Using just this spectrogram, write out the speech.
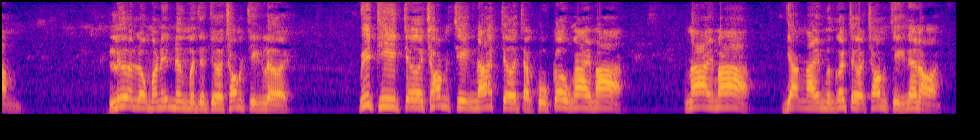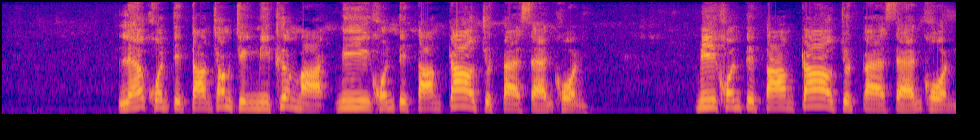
ำเลื่อนลงมานิดนึงมันจะเจอช่องจริงเลย วิธีเจอช่องจริงนะ เจอจาก Google ง่ายมาก ง่ายมาก ยังไงมึงก็เจอช่องจริงแน่นอน แล้วคนติดตามช่องจริงมีเครื่องหมาย มีคนติดตาม 9.8 แสนคน มีคนติดตาม 9.8 แสนคน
